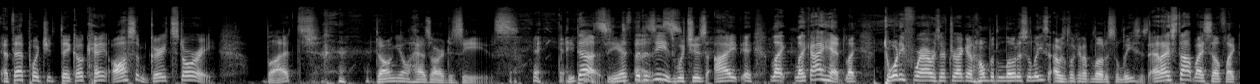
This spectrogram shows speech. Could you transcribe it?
at that point you'd think, okay, awesome, great story. But Dongyul has our disease. He does. he he has the disease, which is I like like I had like 24 hours after I got home with the Lotus Elise, I was looking up Lotus Elises, and I stopped myself like,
